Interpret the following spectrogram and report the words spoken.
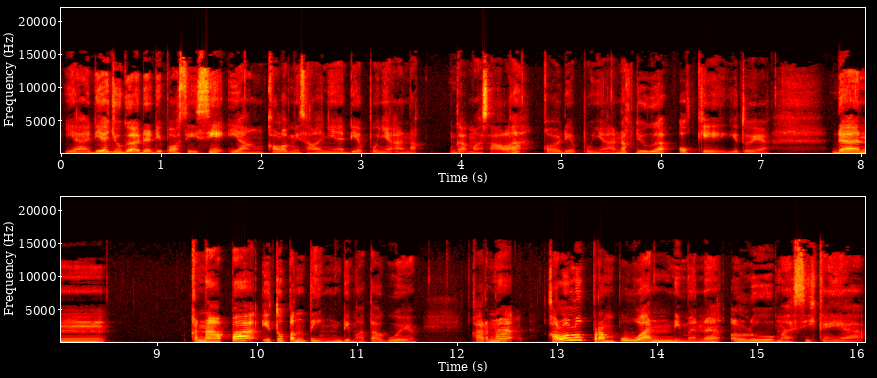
ya dia juga ada di posisi yang kalau misalnya dia punya anak nggak masalah kalau dia punya anak juga oke okay, gitu ya. Dan kenapa itu penting di mata gue? Karena kalau lu perempuan di mana lu masih kayak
